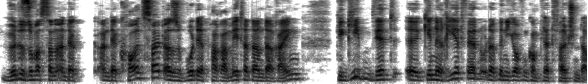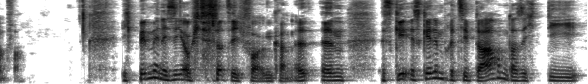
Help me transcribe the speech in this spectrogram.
Würde sowas dann an der, an der Call-Zeit, also wo der Parameter dann da reingegeben wird, äh, generiert werden oder bin ich auf einem komplett falschen Dampfer? Ich bin mir nicht sicher, ob ich das tatsächlich folgen kann. Äh, ähm, es, geht, es geht im Prinzip darum, dass ich die,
